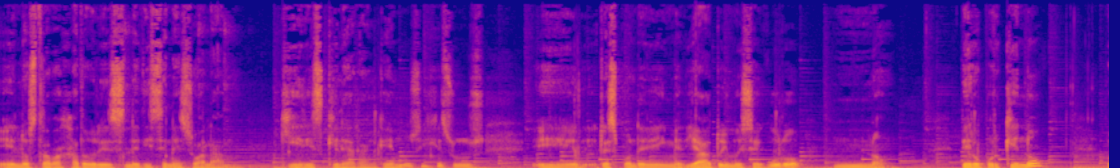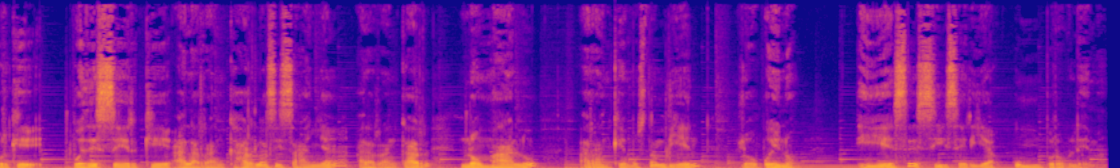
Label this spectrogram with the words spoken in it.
los trabajadores le dicen eso al amo. ¿Quieres que le arranquemos? Y Jesús eh, responde de inmediato y muy seguro, no. Pero ¿por qué no? Porque puede ser que al arrancar la cizaña, al arrancar lo malo, arranquemos también lo bueno. Y ese sí sería un problema.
